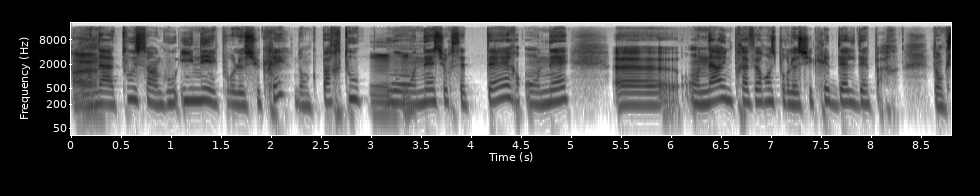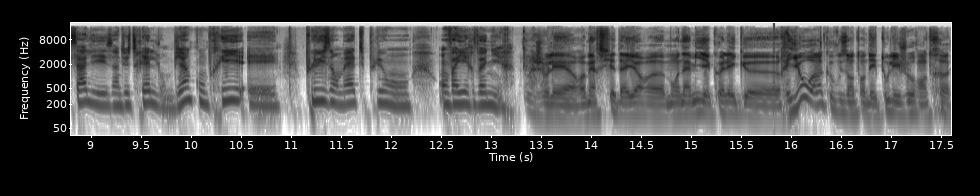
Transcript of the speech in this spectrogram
Ah. On a tous un goût inné pour le sucré. Donc, partout Mhm. où on est sur cette terre, on, est, euh, on a une préférence pour le sucré dès le départ. Donc, ça, les industriels l'ont bien compris. Et plus ils en mettent, plus on, on va y revenir. Je voulais remercier d'ailleurs euh, mon ami et collègue euh, Rio, hein, que vous entendez tous les jours entre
